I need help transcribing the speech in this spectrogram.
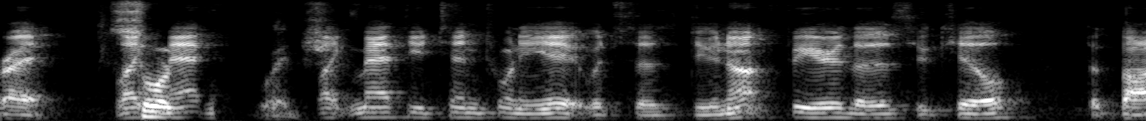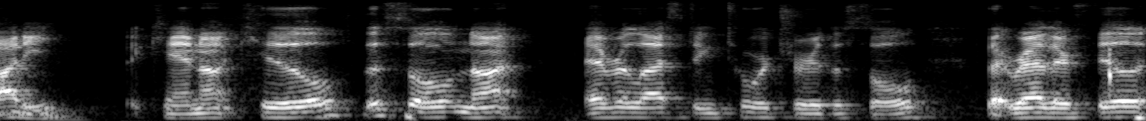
Right. Like Matt, like Matthew 10:28 which says do not fear those who kill the body hmm. but cannot kill the soul not everlasting torture the soul but rather feel,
